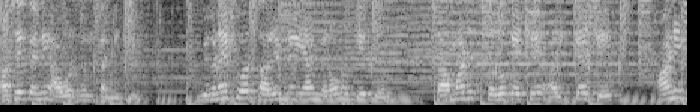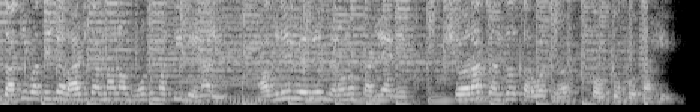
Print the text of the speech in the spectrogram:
असे त्यांनी आवर्जून सांगितले. विघ्नेश्वर तालीमने या मिरवणुकीतून सामाजिक सलोख्याचे ऐक्याचे आणि जातीपातीच्या राजकारणाला मोठमती देणारी आगळी वेगळी मिरवणूक काढल्याने शहरात त्यांचं सर्वत्र कौतुक होत आहे.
